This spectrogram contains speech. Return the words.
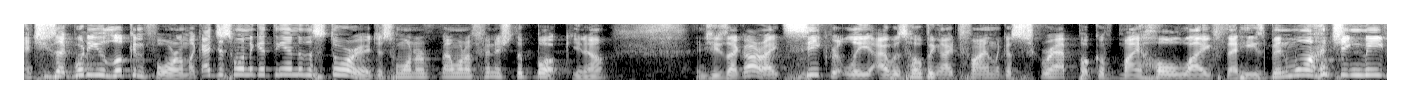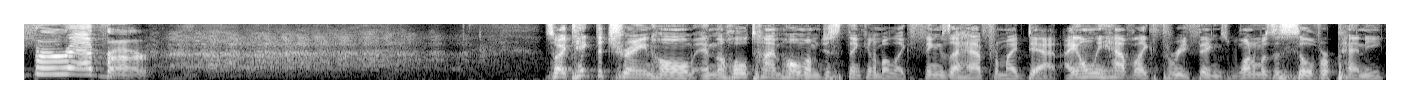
And she's like, "What are you looking for?" And I'm like, "I just want to get the end of the story. I just want to. I want to finish the book, you know." And she's like, "All right." Secretly, I was hoping I'd find like a scrapbook of my whole life that he's been watching me forever. So I take the train home, and the whole time home, I'm just thinking about like things I have from my dad. I only have like three things. One was a silver penny,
